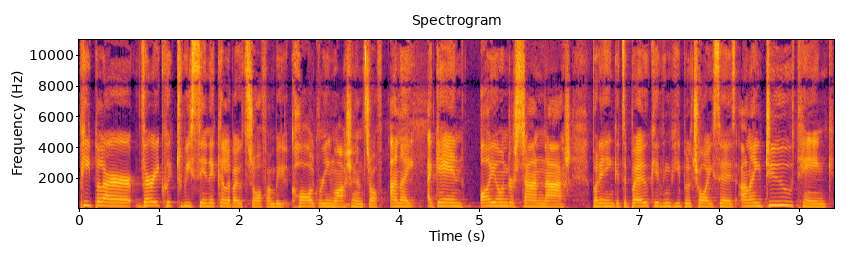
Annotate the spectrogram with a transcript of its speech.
people are very quick to be cynical about stuff and be called greenwashing and stuff. And I again I understand that, but I think it's about giving people choices. And I do think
